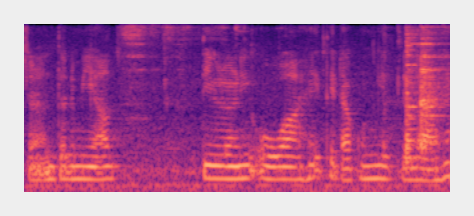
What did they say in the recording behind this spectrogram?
त्यानंतर मी आज तीळ आणि ओवा आहे ते टाकून घेतलेलं आहे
